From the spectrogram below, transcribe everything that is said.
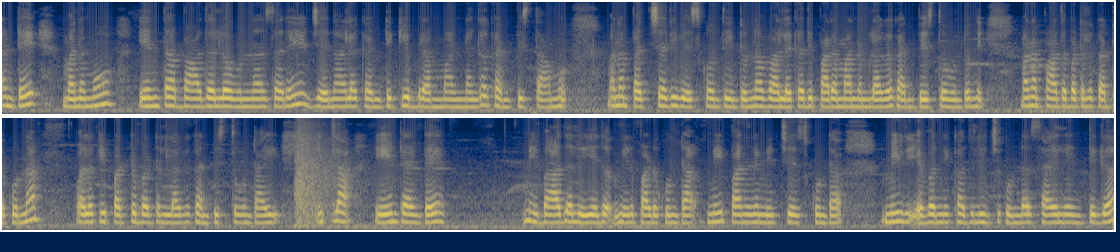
అంటే మనము ఎంత బాధలో ఉన్నా సరే జనాల కంటికి బ్రహ్మాండంగా కనిపిస్తాము. మనం పచ్చడి వేసుకొని తింటున్న వాళ్ళకి అది పరమాన్నంలాగా కనిపిస్తూ ఉంటుంది. మనం పాత బట్టలు కట్టుకున్న వాళ్ళకి పట్టు బట్టల్లాగా కనిపిస్తూ ఉంటాయి. ఇట్లా ఏంటంటే మీ బాధలు ఏదో మీరు పడుకుంటా మీ పనిని మీరు చేసుకుంటా మీరు ఎవరిని కదిలించకుండా సైలెంట్గా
